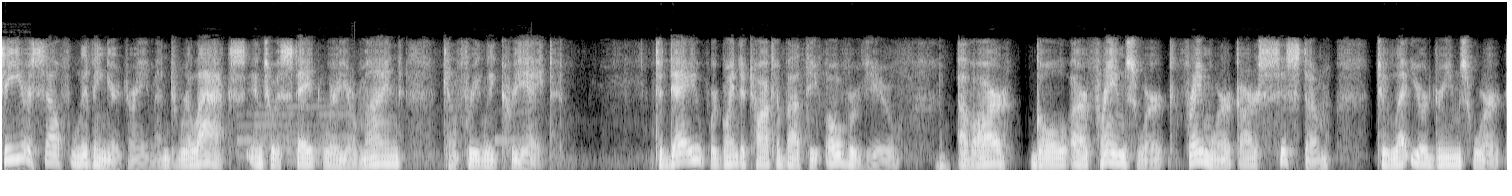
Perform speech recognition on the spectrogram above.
see yourself living your dream, and relax into a state where your mind can freely create. Today, we're going to talk about the overview of our goal, our framework, framework, our system to let your dreams work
